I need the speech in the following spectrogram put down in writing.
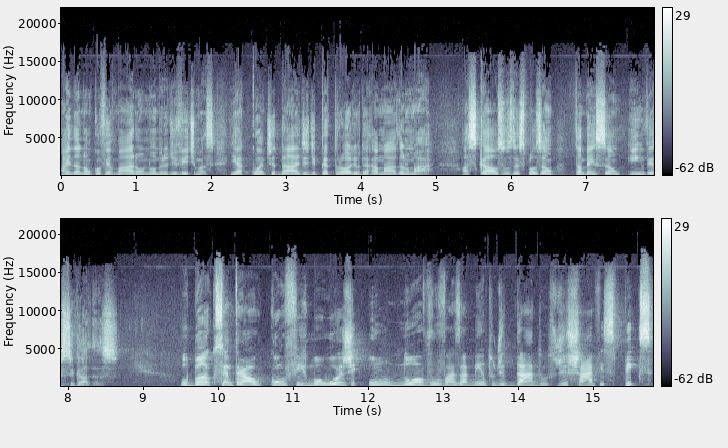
ainda não confirmaram o número de vítimas e a quantidade de petróleo derramada no mar. As causas da explosão também são investigadas. O Banco Central confirmou hoje um novo vazamento de dados de chaves PIX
